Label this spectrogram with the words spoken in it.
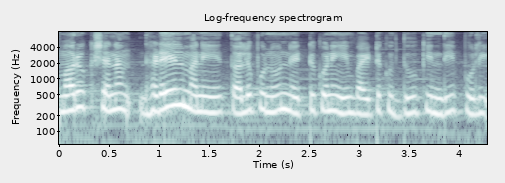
మరుక్షణం ధడేల్మని తలుపును నెట్టుకుని బయటకు దూకింది పులి.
